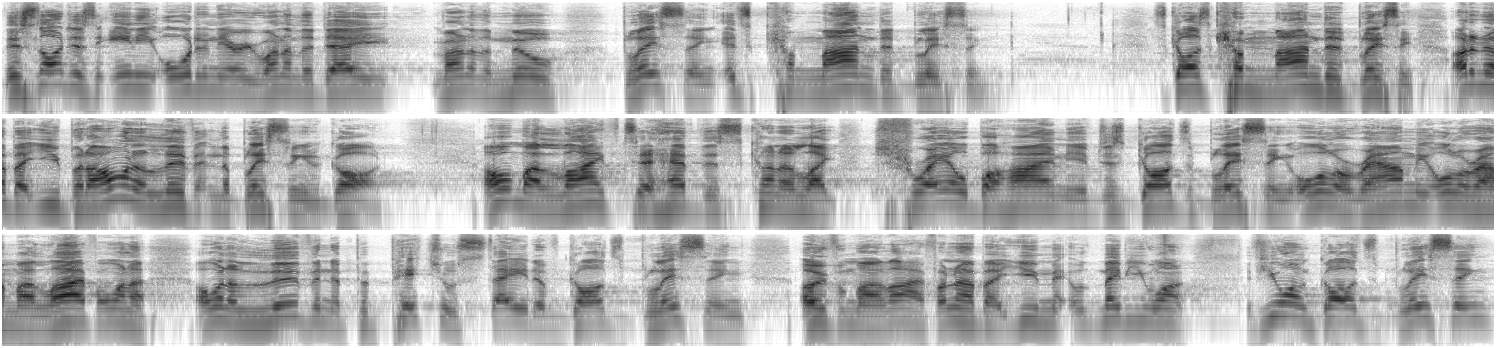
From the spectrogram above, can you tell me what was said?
It's not just any ordinary run of the day, run of the mill blessing, it's commanded blessing. God's commanded blessing. I don't know about you, but I want to live in the blessing of God. I want my life to have this kind of like trail behind me of just God's blessing all around me, all around my life. I want to I want to live in a perpetual state of God's blessing over my life. I don't know about you. Maybe you want, if you want God's blessing,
